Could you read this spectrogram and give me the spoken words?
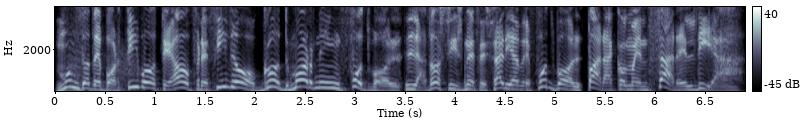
Mundo Deportivo te ha ofrecido Good Morning Football, la dosis necesaria de fútbol para comenzar el día.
